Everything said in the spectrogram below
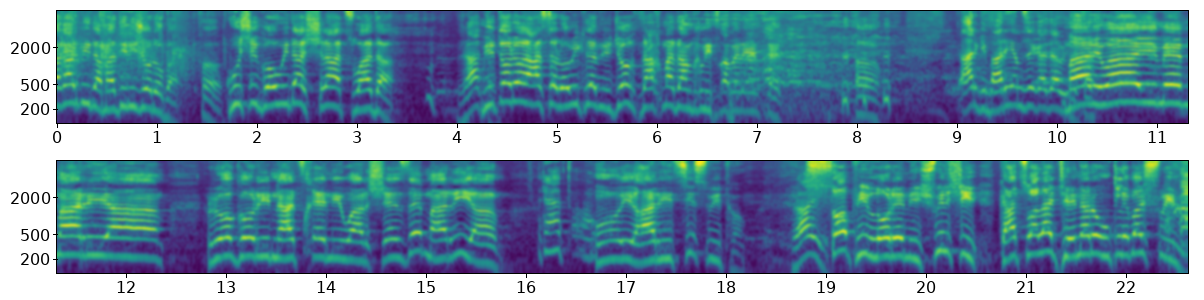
აღარ მიდა მადირიჟორობა. ხო. გუში გოვიდა შრაც ვადა რა? მითო რომ ასე რომ ვიქნები ჯოხს ზახმა დამღლისა მე ერთხელ. კარგი, მარიამზე გადავიდე. მარი ვაიმე მარიამ. როგორი ნაწყენი ვარ შენზე მარიამ? რატო? ოი, არიცის ვითო. რაი? სოფი ლორენის შვილში გაცვალა ჯენარო უკლება შვილი.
